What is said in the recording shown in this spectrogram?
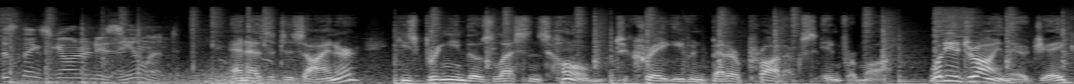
This thing's going to New Zealand. And as a designer, he's bringing those lessons home to create even better products in Vermont. What are you drawing there, Jake?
